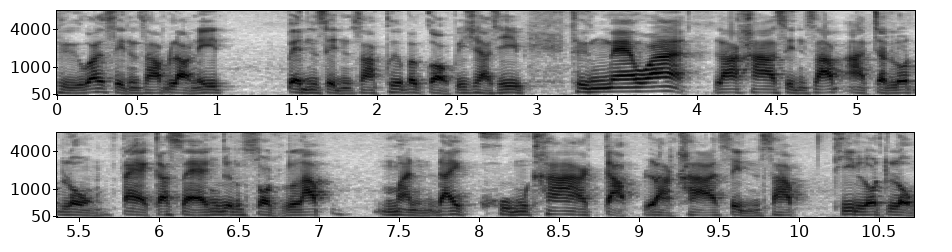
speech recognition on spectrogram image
ถือว่าสินทรัพย์เหล่านี้เป็นสินทรัพย์เพื่อประกอบวิชาชีพ ถึงแม้ว่าราคาสินทรัพย์อาจจะลดลง แต่กระแสเงินสดรับมันได้คุ้มค่ากับราคาสินทรัพย์ที่ลดลง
